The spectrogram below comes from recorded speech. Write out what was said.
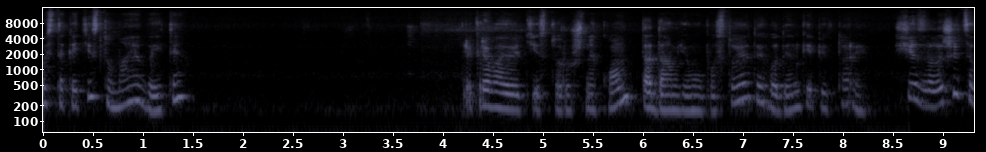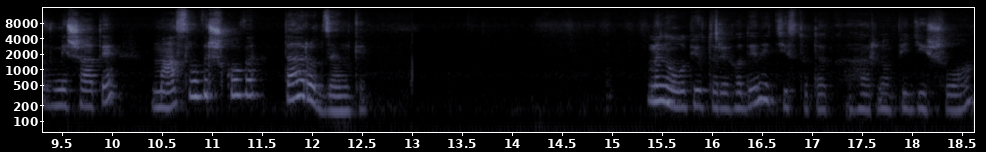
Ось таке тісто має вийти. Прикриваю тісто рушником та дам йому постояти годинки півтори. Ще залишиться вмішати масло вершкове та родзинки. Минуло півтори години, тісто так гарно підійшло.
